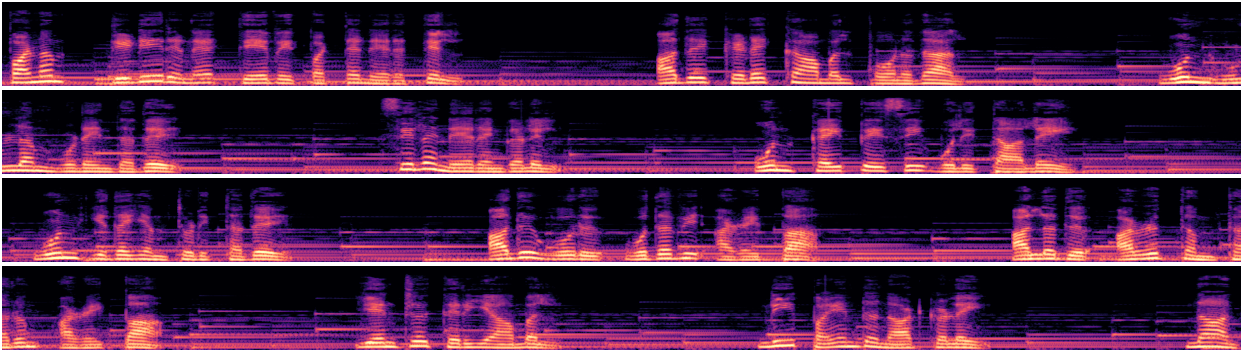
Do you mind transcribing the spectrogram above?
பணம் திடீரென தேவைப்பட்ட நேரத்தில் அது கிடைக்காமல் போனதால் உன் உள்ளம் உடைந்தது. சில நேரங்களில் உன் கைபேசி ஒலித்தாலே உன் இதயம் துடித்தது. அது ஒரு உதவி அழைப்பா அல்லது அழுத்தம் தரும் அழைப்பா என்று தெரியாமல் நீ பயந்த நாட்களை நான்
